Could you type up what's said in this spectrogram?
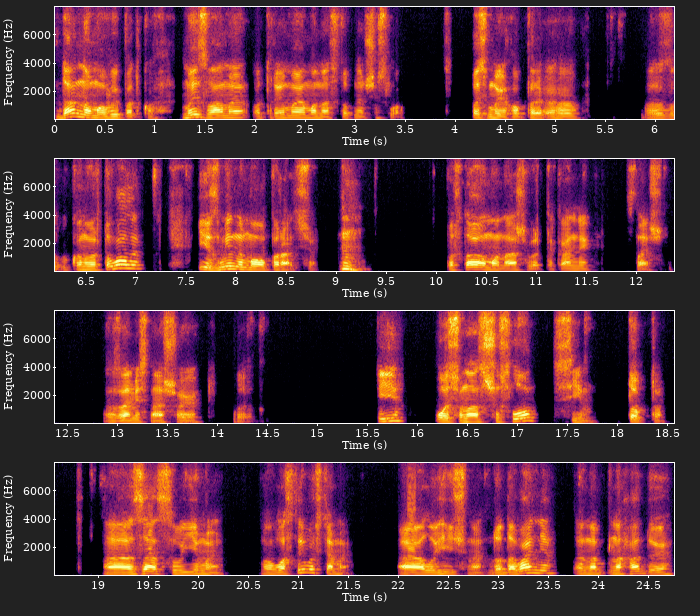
даному випадку ми з вами отримаємо наступне число. Ось ми його е, конвертували і змінимо операцію. Поставимо наш вертикальний слеш замість нашої. І ось у нас число 7. Тобто, е, за своїми властивостями е, логічне додавання е, нагадує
